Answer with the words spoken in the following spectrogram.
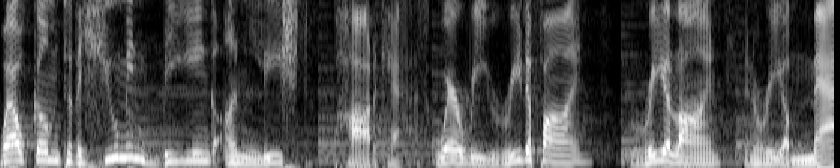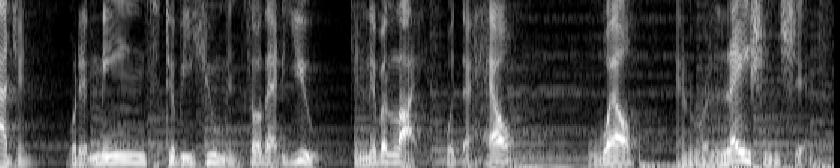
Welcome to the Human Being Unleashed podcast, where we redefine, realign, and reimagine what it means to be human so that you can live a life with the health, wealth, and relationships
